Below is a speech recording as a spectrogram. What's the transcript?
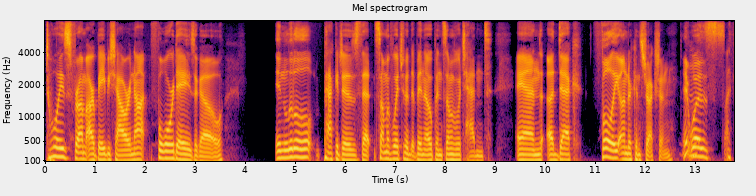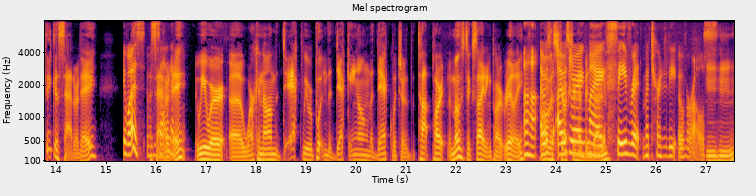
toys from our baby shower not four days ago, in little packages that some of which would have been opened, some of which hadn't, and a deck fully under construction. It was, I think, a Saturday It was. It was a Saturday. Saturday. We were uh, working on the deck. We were putting the decking on the deck, which are the top part, the most exciting part, really. Uh huh. I was I was wearing my done. favorite maternity overalls. hmm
